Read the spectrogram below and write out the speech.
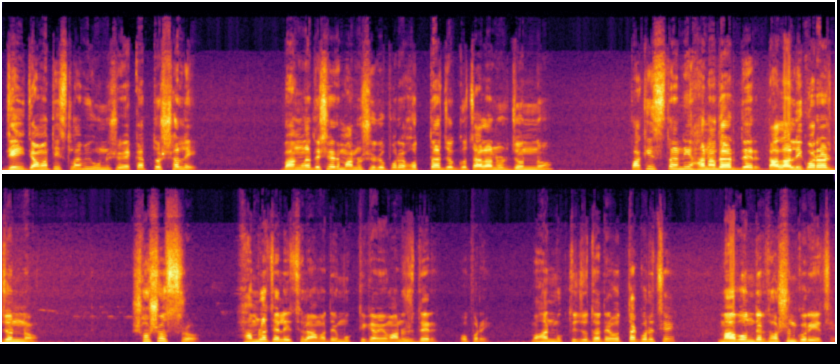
যেই জামাত ইসলামী উনিশশো একাত্তর সালে বাংলাদেশের মানুষের উপরে হত্যাযজ্ঞ চালানোর জন্য পাকিস্তানি হানাদারদের দালালি করার জন্য সশস্ত্র হামলা চালিয়েছিল আমাদের মুক্তিকামী মানুষদের ওপরে মহান মুক্তিযোদ্ধাদের হত্যা করেছে, মা বোনদের ধর্ষণ করিয়েছে।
